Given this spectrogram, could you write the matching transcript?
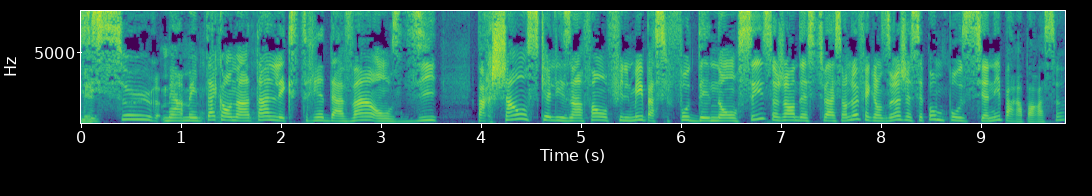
Mais C'est sûr, mais en même temps qu'on entend l'extrait d'avant, on se dit par chance que les enfants ont filmé parce qu'il faut dénoncer ce genre de situation-là. Fait qu'on se dirait, je sais pas où me positionner par rapport à ça.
